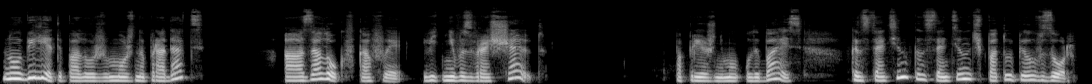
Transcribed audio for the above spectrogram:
Ну, билеты, положим, можно продать, а залог в кафе ведь не возвращают. По-прежнему улыбаясь, Константин Константинович потупил взор.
